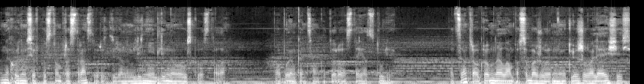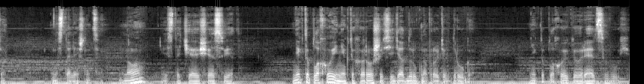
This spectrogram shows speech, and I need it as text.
Мы находимся в пустом пространстве, разделенном линией длинного узкого стола, по обоим концам которого стоят стулья. По центру огромная лампа с абажуром, неуклюже валяющаяся на столешнице, но источающая свет. Некто плохой и некто хороший сидят друг напротив друга. Некто плохой ковыряется в ухе.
